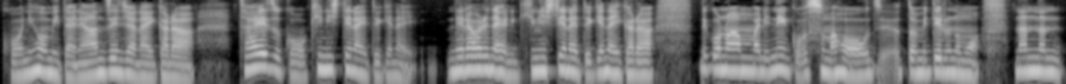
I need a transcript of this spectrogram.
こう日本みたいに安全じゃないから、絶えずこう気にしてないといけない。狙われないように気にしてないといけないから、で、このあんまりね、こうスマホをずっと見てるのもなんなん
